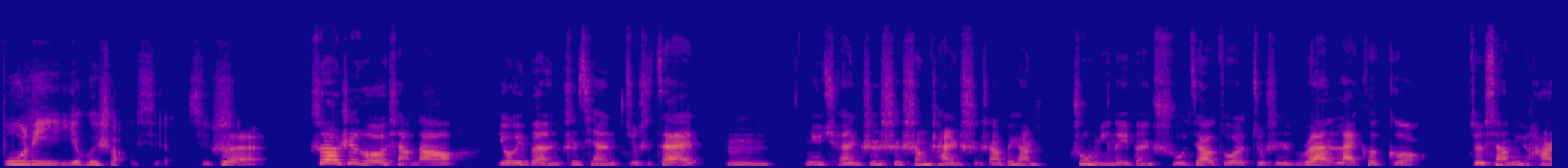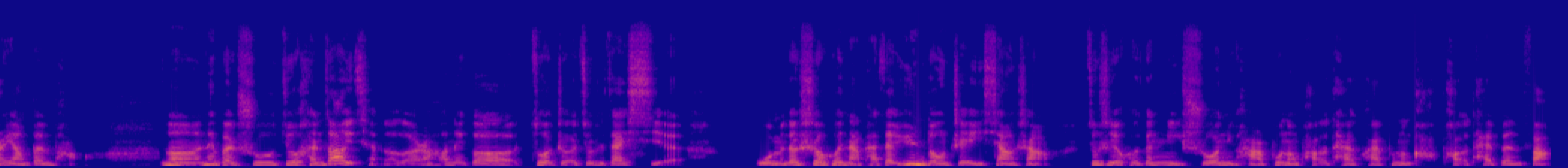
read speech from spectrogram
孤立也会少一些。其实，对，说到这个，我想到有一本之前就是在嗯女权知识生产史上非常著名的一本书，叫做就是《Run Like a Girl》，就是像女孩儿一样奔跑。嗯、嗯那本书就很早以前的了。然后那个作者就是在写我们的社会，哪怕在运动这一项上，就是也会跟你说，女孩不能跑得太快，不能跑跑得太奔放，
